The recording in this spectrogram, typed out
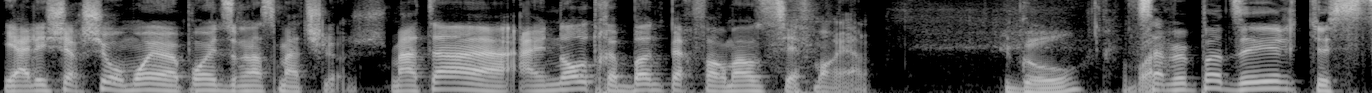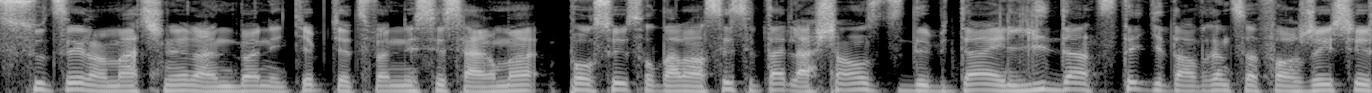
et aller chercher au moins un point durant ce match-là. Je m'attends à à une autre bonne performance du CF Montréal. Hugo. Ça veut pas dire que si tu soutires un match nul à une bonne équipe, que tu vas nécessairement poursuivre sur ta lancée. C'est peut-être la chance du débutant et l'identité qui est en train de se forger chez le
